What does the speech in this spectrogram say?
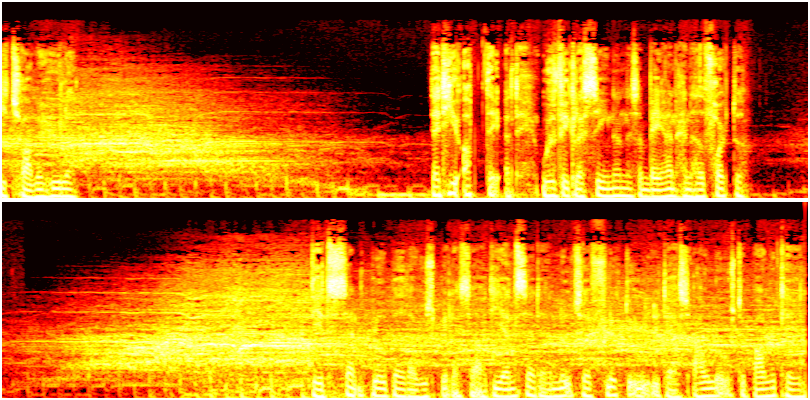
De tomme hylder. Da de opdager det, udvikler scenerne sig værre, end han havde frygtet. Det er et sandt blodbad, der udspiller sig, og de ansatte er nødt til at flygte ud i deres aflåste baglokale.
